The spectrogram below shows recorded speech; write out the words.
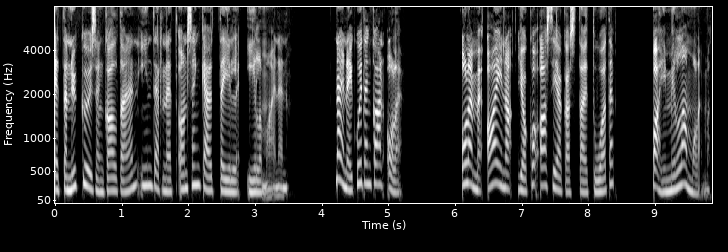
että nykyisen kaltainen internet on sen käyttäjille ilmainen. Näin ei kuitenkaan ole. Olemme aina joko asiakas tai tuote, pahimmillaan molemmat.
